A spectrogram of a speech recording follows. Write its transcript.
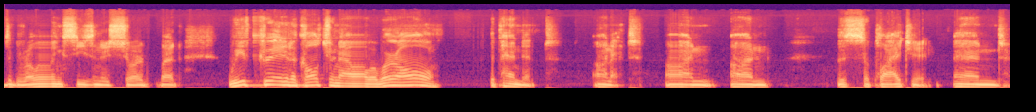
the growing season is short. But we've created a culture now where we're all dependent on it, on on the supply chain, and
